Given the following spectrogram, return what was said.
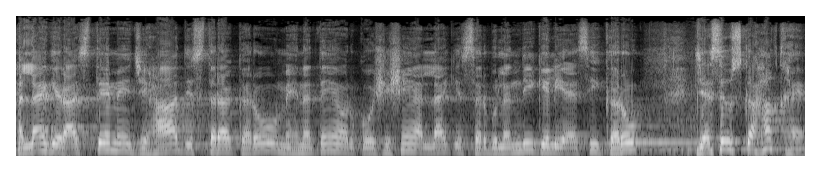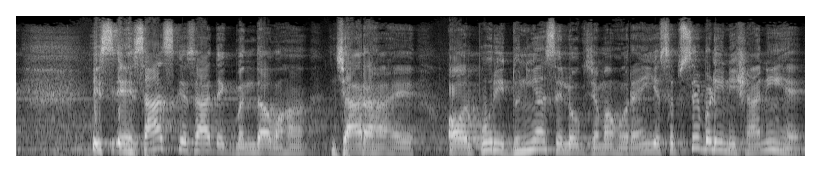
اللہ کے راستے میں جہاد اس طرح کرو، محنتیں اور کوششیں اللہ کی سربلندی کے لیے ایسی کرو جیسے اس کا حق ہے۔ اس احساس کے ساتھ ایک بندہ وہاں جا رہا ہے اور پوری دنیا سے لوگ جمع ہو رہے ہیں۔ یہ سب سے بڑی نشانی ہے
